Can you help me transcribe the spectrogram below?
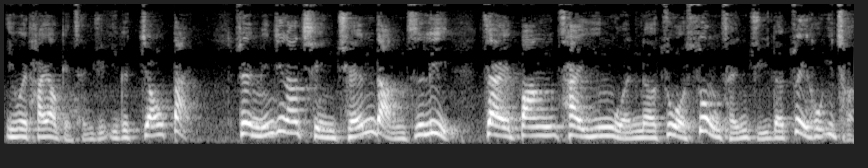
因为他要给陈菊一个交代，所以民进党请全党之力在帮蔡英文呢做送陈局的最后一程，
